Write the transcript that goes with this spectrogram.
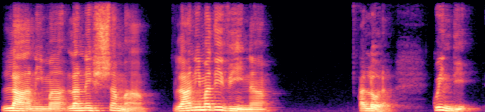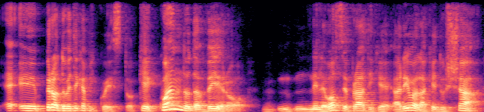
L'anima, la Neshama, l'anima divina. Allora, quindi, eh, eh, però dovete capire questo, che quando davvero nelle vostre pratiche arriva la Kedushah,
